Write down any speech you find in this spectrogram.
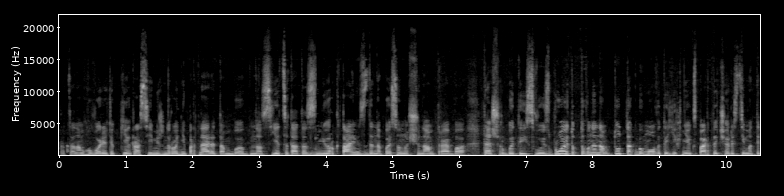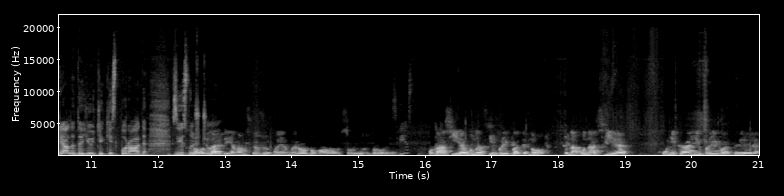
про це нам говорять як- якраз і міжнародні партнери. Там е, в нас є цитата з New York Times, де написано, що нам треба теж робити і свою зброю. Тобто вони нам тут, так би мовити, їхні експерти через ті матеріали дають якісь поради. Звісно, Ну, що знаєте, я вам скажу, ми, ми робимо свою зброю. звісно. У нас є у нас є приклади. Ну у нас, у нас є унікальні приклади е,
